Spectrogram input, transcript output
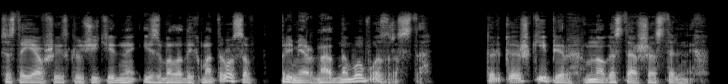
состоявший исключительно из молодых матросов примерно одного возраста. Только шкипер много старше остальных.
